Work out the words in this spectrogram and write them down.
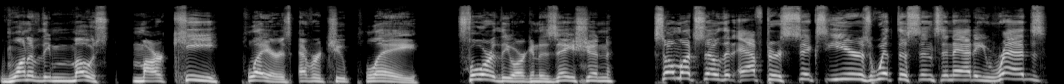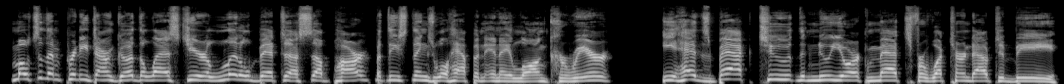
one of the most marquee players ever to play for the organization. So much so that after six years with the Cincinnati Reds, most of them pretty darn good. The last year, a little bit uh, subpar, but these things will happen in a long career. He heads back to the New York Mets for what turned out to be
